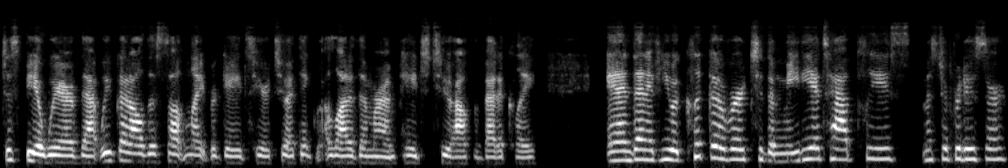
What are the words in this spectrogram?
just be aware of that. We've got all the salt and light brigades here too. I think a lot of them are on page two alphabetically. And then if you would click over to the media tab, please, Mr. Producer.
